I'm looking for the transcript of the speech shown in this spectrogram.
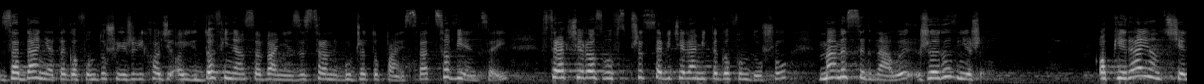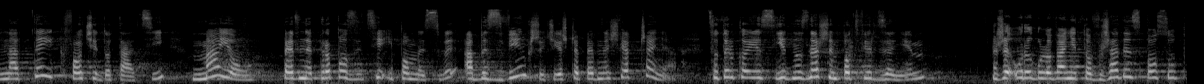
zadania tego funduszu, jeżeli chodzi o ich dofinansowanie ze strony budżetu państwa. Co więcej, w trakcie rozmów z przedstawicielami tego funduszu mamy sygnały, że również opierając się na tej kwocie dotacji, mają pewne propozycje i pomysły, aby zwiększyć jeszcze pewne świadczenia, co tylko jest jednoznacznym potwierdzeniem, że uregulowanie to w żaden sposób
